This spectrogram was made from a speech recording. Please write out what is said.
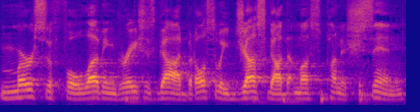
merciful, loving, gracious God, but also a just God that must punish sin,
